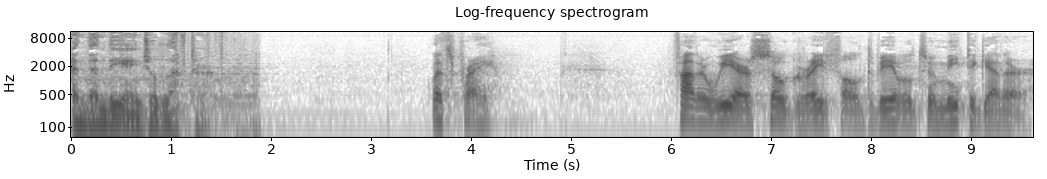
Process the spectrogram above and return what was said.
And then the angel left her. Let's pray. Father, we are so grateful to be able to meet together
